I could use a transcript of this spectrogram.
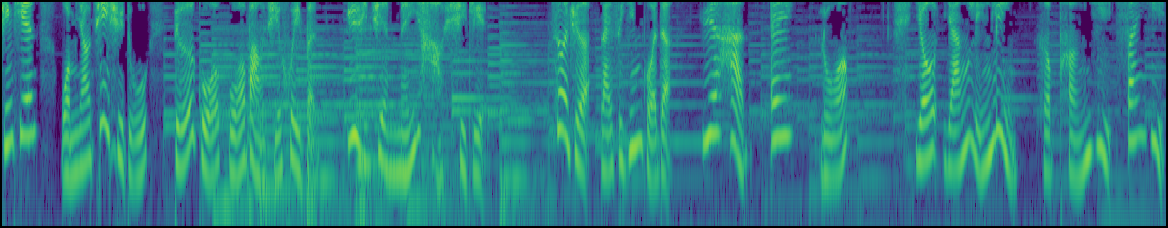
今天我们要继续读德国国宝级绘本《遇见美好》系列，作者来自英国的约翰 ·A· 罗，由杨玲玲和彭毅翻译，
